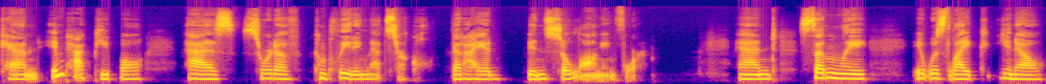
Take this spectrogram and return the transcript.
can impact people as sort of completing that circle that I had been so longing for. And suddenly it was like, you know,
